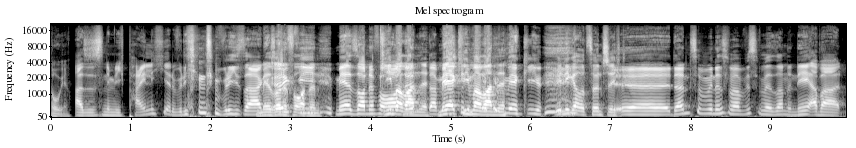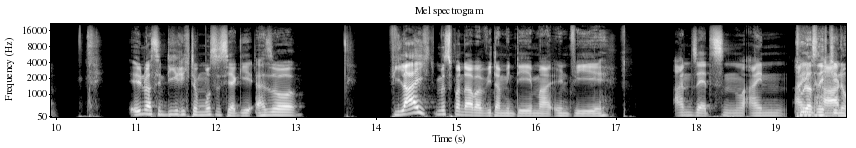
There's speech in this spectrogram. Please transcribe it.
Oh ja. Also es ist nämlich peinlich hier, da würde ich, würde ich sagen, Mehr Sonne verordnen. Mehr Sonne verordnen. Klimawandel. damit- Mehr Klimawandel. mehr Klima. Weniger Ozonschicht. Äh, dann zumindest mal ein bisschen mehr Sonne. Nee, aber irgendwas in die Richtung muss es ja gehen. Also vielleicht müsste man da aber Vitamin D mal irgendwie ansetzen, ein, Tu das nicht, Gino.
